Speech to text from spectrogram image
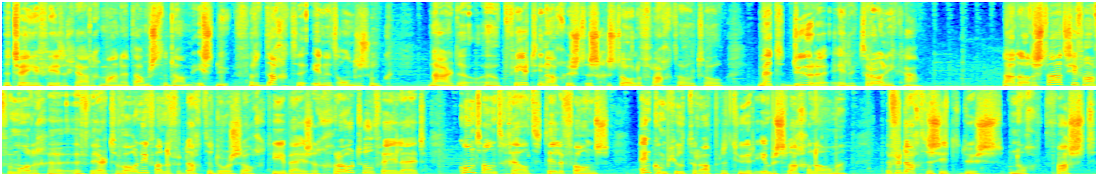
De 42-jarige man uit Amsterdam is nu verdachte in het onderzoek naar de eh, op 14 augustus gestolen vrachtauto met dure elektronica. Na de arrestatie van vanmorgen eh, werd de woning van de verdachte doorzocht. Hierbij is een grote hoeveelheid contant geld, telefoons en computerapparatuur in beslag genomen. De verdachte zit dus nog vast.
